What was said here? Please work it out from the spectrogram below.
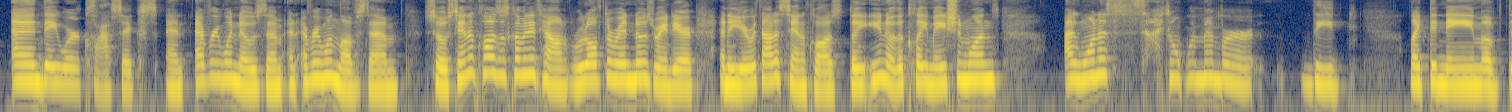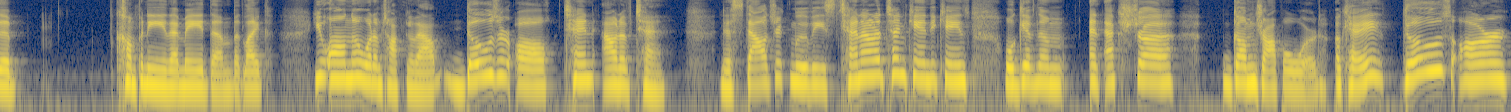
and they were classics and everyone knows them and everyone loves them. So Santa Claus is coming to town, Rudolph the Red-Nosed Reindeer, and A Year Without a Santa Claus. The, you know, the claymation ones. I want to, I don't remember the, like the name of the company that made them, but like you all know what I'm talking about. Those are all 10 out of 10. Nostalgic movies, 10 out of 10 candy canes will give them an extra gumdrop award. Okay. Those are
